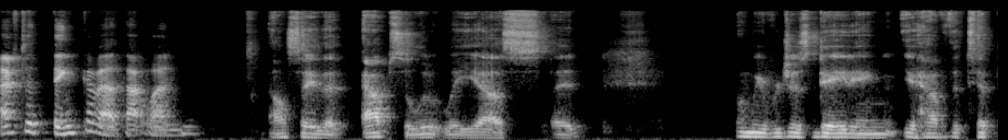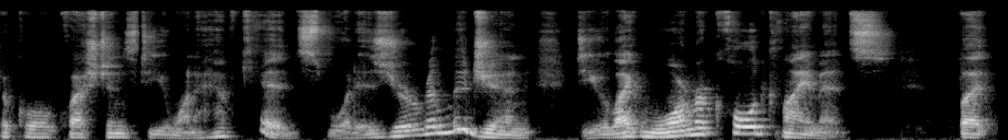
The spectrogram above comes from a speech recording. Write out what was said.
I have to think about that one. I'll say that absolutely yes. It when we were just dating, you have the typical questions Do you want to have kids? What is your religion? Do you like warm or cold climates? But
